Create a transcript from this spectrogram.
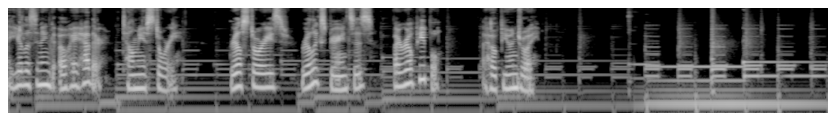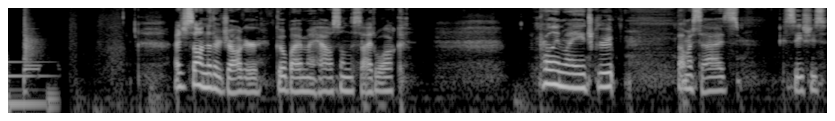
you're listening to Oh Hey Heather. Tell me a story. Real stories, real experiences by real people. I hope you enjoy. I just saw another jogger go by my house on the sidewalk. Probably in my age group, about my size. See, she's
